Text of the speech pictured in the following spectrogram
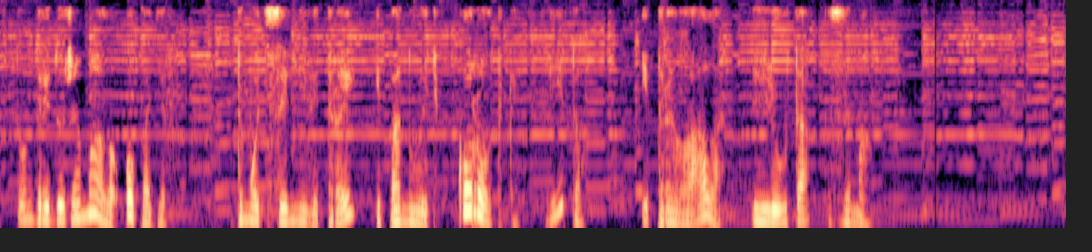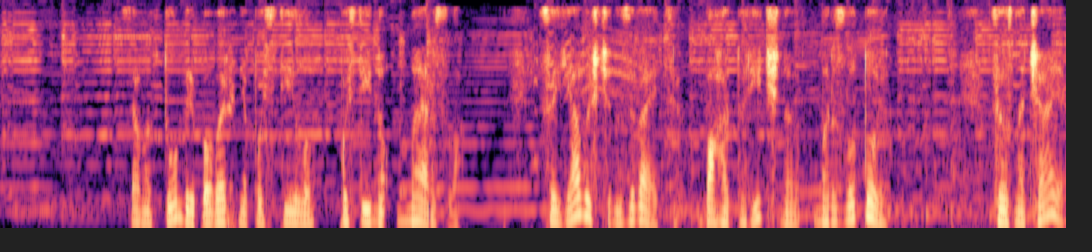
В тундрі дуже мало опадів, дмуть сильні вітри і панують коротке літо і тривала люта зима. Саме в тундрі поверхня постійно, постійно мерзла. Це явище називається багаторічною мерзлотою. Це означає,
